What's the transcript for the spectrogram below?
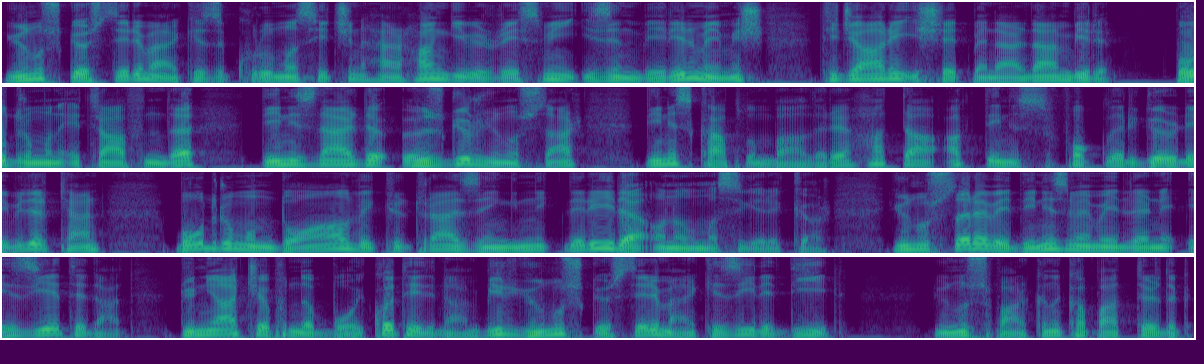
Yunus Gösteri Merkezi kurulması için herhangi bir resmi izin verilmemiş ticari işletmelerden biri. Bodrum'un etrafında denizlerde özgür yunuslar, deniz kaplumbağaları hatta Akdeniz fokları görülebilirken Bodrum'un doğal ve kültürel zenginlikleriyle anılması gerekiyor. Yunuslara ve deniz memelilerine eziyet eden, dünya çapında boykot edilen bir Yunus gösteri merkeziyle değil. Yunus Parkı'nı kapattırdık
